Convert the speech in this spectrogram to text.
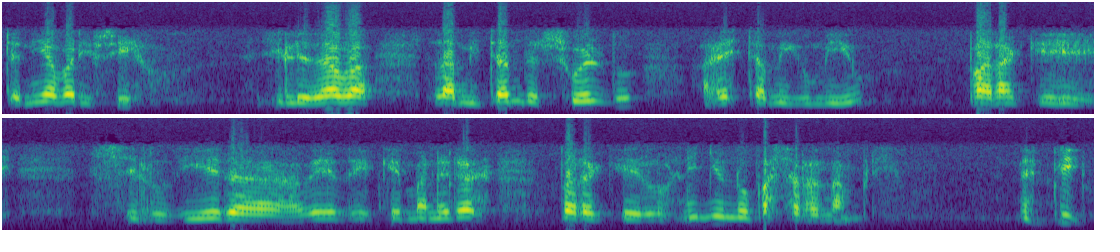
tenía varios hijos y le daba la mitad del sueldo a este amigo mío para que se lo diera a ver de qué manera para que los niños no pasaran hambre. ¿Me explico?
